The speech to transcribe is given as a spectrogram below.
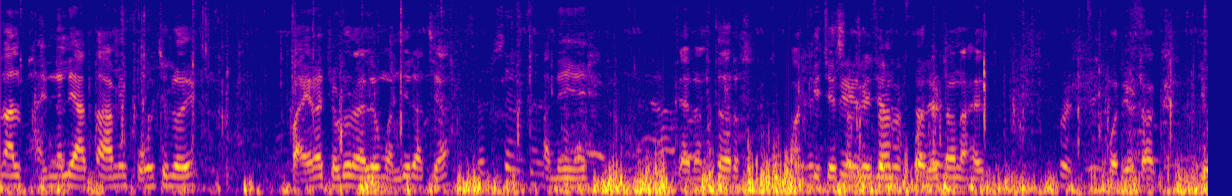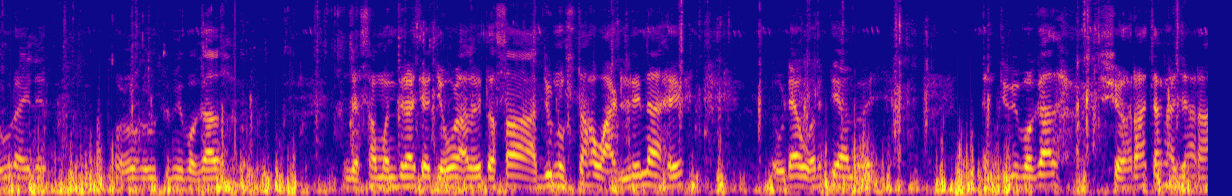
काल फायनली आता आम्ही पोहोचलोय. पायऱ्या चढून राहिलो मंदिराच्या. आणि त्यानंतर बाकीचे सगळे पर्यटन आहेत. पर्यटक येऊ राहिलेत. हळूहळू तुम्ही बघाल. जसा मंदिराच्या जवळ आलोय तसा अजून नुसता वाढलेला आहे. एवढ्या वरती आहे आणि तुम्ही बघाल शहराचा नजारा.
